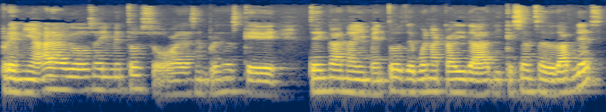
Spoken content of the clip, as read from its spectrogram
premiar a los alimentos o a las empresas que tengan alimentos de buena calidad y que sean saludables,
